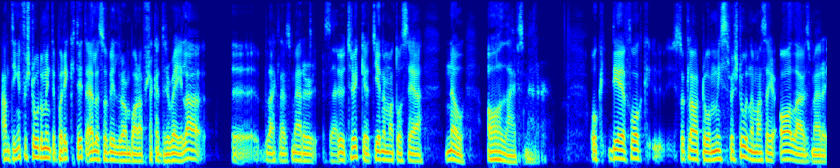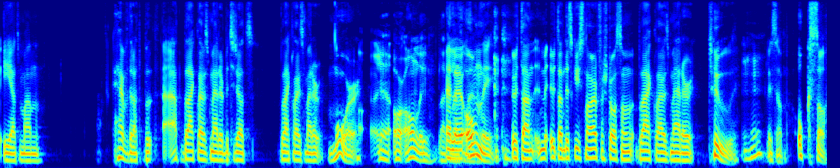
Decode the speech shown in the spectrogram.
antingen förstod de inte på riktigt eller så ville de bara försöka deraila eh, Black Lives Matter-uttrycket genom att då säga no, all lives matter. Och det folk såklart då missförstod när man säger all lives matter är att man hävdar att, att Black Lives Matter betyder att Black Lives Matter more. Yeah, or only Black Eller Lives Matter. only. Utan, utan det ska ju snarare förstås som Black Lives Matter too. Mhm. Liksom. Också.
